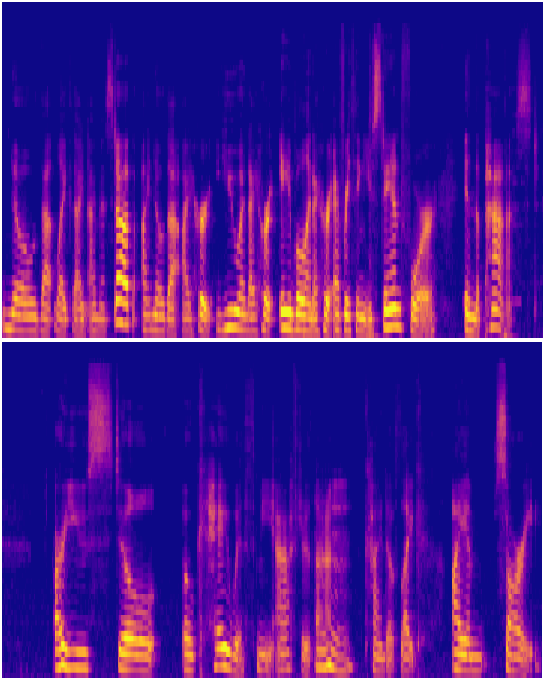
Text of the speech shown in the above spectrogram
know that like that I messed up. I know that I hurt you and I hurt Abel and I hurt everything you stand for in the past. Are you still okay with me after that? Mm-hmm. Kind of like I am sorry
